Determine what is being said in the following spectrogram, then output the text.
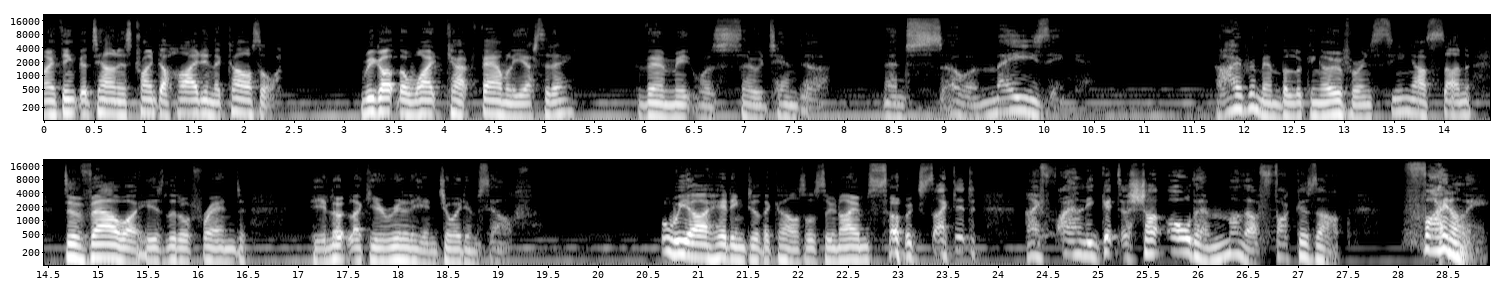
I think the town is trying to hide in the castle. We got the White Cat family yesterday. Their meat was so tender and so amazing. I remember looking over and seeing our son devour his little friend. He looked like he really enjoyed himself. We are heading to the castle soon. I am so excited. I finally get to shut all them motherfuckers up. Finally!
